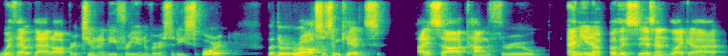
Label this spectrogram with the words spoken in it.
without that opportunity for university sport but there were also some kids I saw come through, and you know, this isn't like a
